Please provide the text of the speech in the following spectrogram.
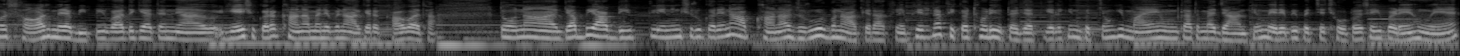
और साथ मेरा बीपी बढ़ गया था ये शुक्र है, खाना मैंने बना के रखा हुआ था। तो ना, जब भी आप डीप क्लीनिंग शुरू करें ना, आप खाना ज़रूर बना के रख लें। फिर ना फ़िक्र थोड़ी उतर जाती है, लेकिन बच्चों की माएँ, उनका तो मैं जानती हूँ, मेरे भी बच्चे छोटों से ही बड़े हुए हैं।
